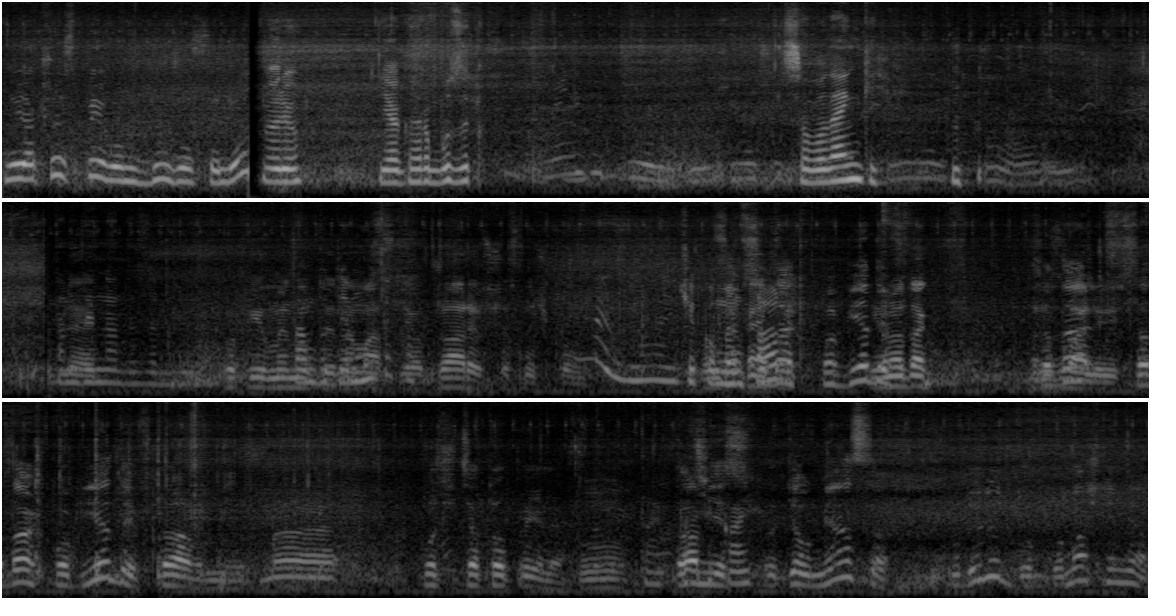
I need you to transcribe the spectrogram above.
Ну, якщо з пивом дуже солене, Говорю, як гарбузик. Солоденький. Там, де треба забрати. По пів минути на маслі обжарив з чесночком. Чи В садах І воно так в садах, розвалюється. в садах Побєди в Таврії на площі 10 апреля. Так, Там є почекай. відділ м'яса, і подають дом- домашнє м'ясо.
